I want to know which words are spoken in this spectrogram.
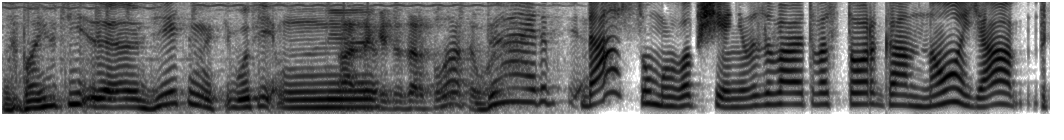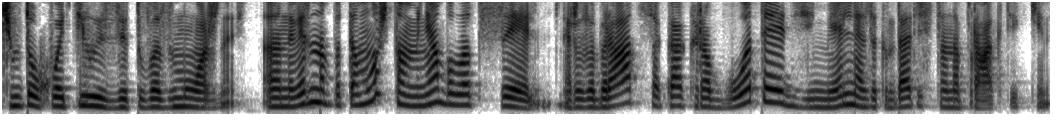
за мою э, деятельность. Вот я, а, так это зарплата? Да, это все. Да, суммы вообще не вызывают восторга, но я почему-то ухватилась за эту возможность. А, Наверное, потому что у меня была цель разобраться, как работает земельное законодательство на практике.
